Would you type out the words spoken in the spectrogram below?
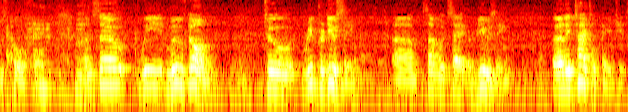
was called for. And so we moved on to reproducing, um, some would say abusing, early title pages.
